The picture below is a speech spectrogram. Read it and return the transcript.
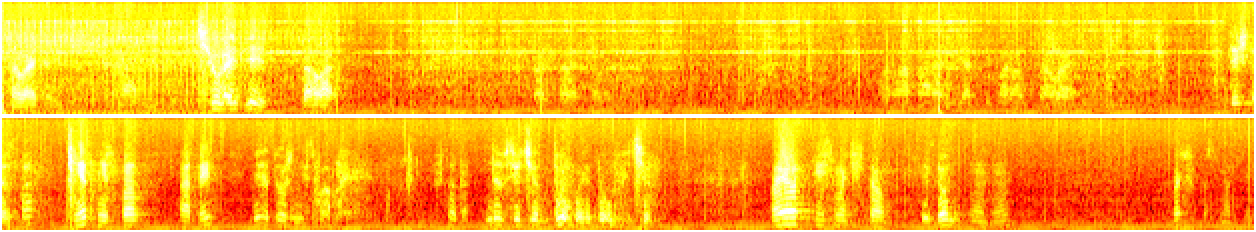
Вставай, Карим. Чего иди? Вставай. Вставай, вставай, вставай. Пора, пора, ребятки, пора вставать. Ты что, спал? Нет, не спал. А ты? Я тоже не спал. Что там? Да все что думаю, думаю, что. А я вот письма читал. Из дома? Угу. Хочешь посмотреть?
